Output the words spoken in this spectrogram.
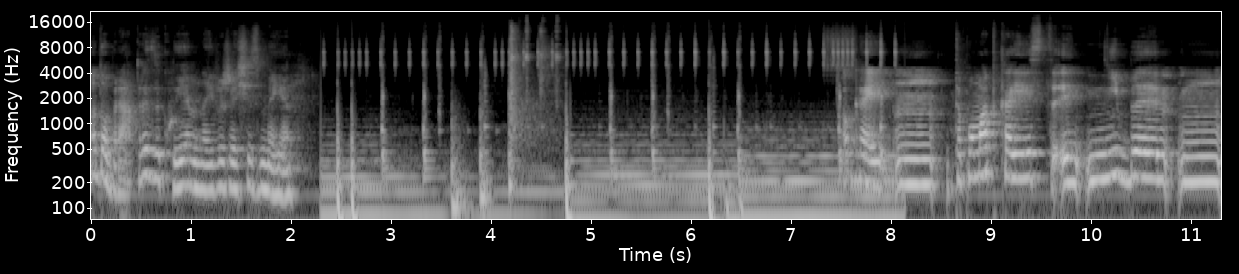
No dobra, ryzykujemy, najwyżej się zmyje. Okej, mm, ta pomadka jest y, niby mm,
